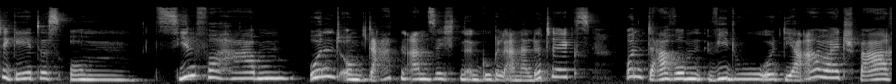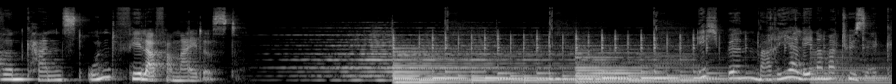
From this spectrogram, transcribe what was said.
Heute geht es um Zielvorhaben und um Datenansichten in Google Analytics und darum, wie du dir Arbeit sparen kannst und Fehler vermeidest. Ich bin Maria-Lena Matysek,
